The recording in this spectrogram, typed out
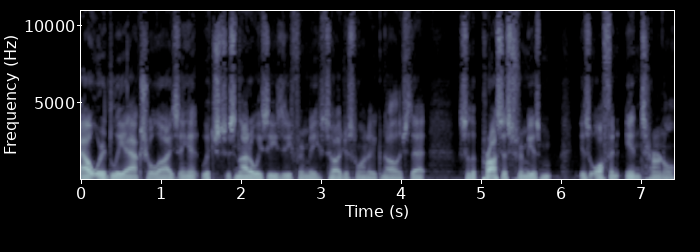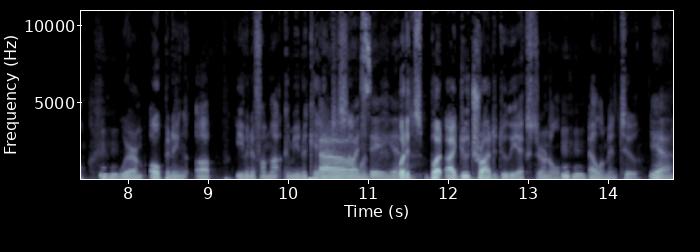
Outwardly actualizing it, which is not always easy for me. So I just want to acknowledge that. So the process for me is is often internal, where I'm opening up, even if I'm not communicating to Mm-hmm. Oh, I someone. see, yeah. But it's but I do try to do the external element too. Yeah.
